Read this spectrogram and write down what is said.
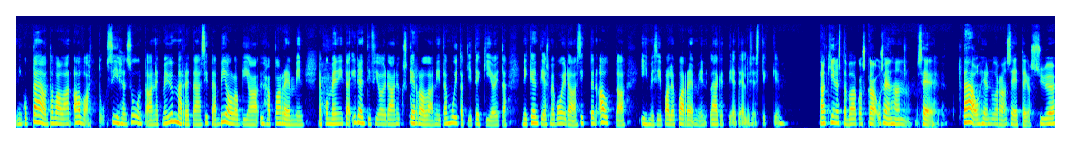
niin pää on tavallaan avattu siihen suuntaan, että me ymmärretään sitä biologiaa yhä paremmin, ja kun me niitä identifioidaan yksi kerrallaan niitä muitakin tekijöitä, niin kenties me voidaan sitten auttaa ihmisiä paljon paremmin lääketieteellisestikin. Tämä on kiinnostavaa, koska useinhan se pääohjenuora on se, että jos syö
